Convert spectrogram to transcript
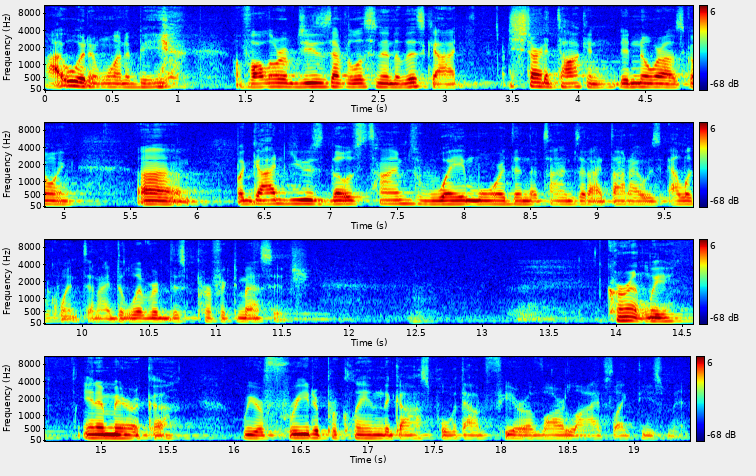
I wouldn't want to be a follower of Jesus after listening to this guy. I started talking, didn't know where I was going. Um, but God used those times way more than the times that I thought I was eloquent and I delivered this perfect message. Currently, in America, we are free to proclaim the gospel without fear of our lives like these men.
